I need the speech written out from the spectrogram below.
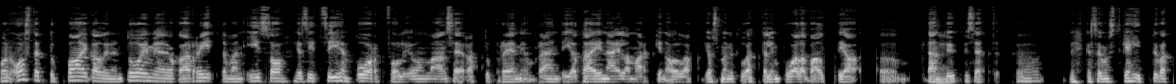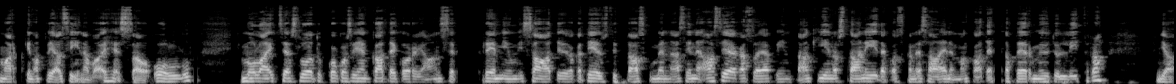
on ostettu paikallinen toimija, joka on riittävän iso, ja sitten siihen portfolioon on lanseerattu premium-brändi, jota ei näillä markkinoilla, jos mä nyt luettelin Puola, Baltia, tämän mm. tyyppiset ehkä semmoiset kehittyvät markkinat vielä siinä vaiheessa on ollut. Me ollaan itse asiassa luotu koko siihen kategoriaan se premiumisaatio, joka tietysti taas kun mennään sinne asiakasrajapintaan, kiinnostaa niitä, koska ne saa enemmän katetta per myyty litra. Ja,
